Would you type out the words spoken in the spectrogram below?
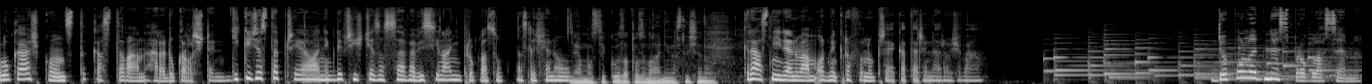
Lukáš Kunst, kastelán Hradu Kalšten. Díky, že jste přijala někdy příště zase ve vysílání proklasu. Naslyšenou. Já moc děkuji za pozvání. Naslyšenou. Krásný den vám od mikrofonu přeje Kateřina Rožová. Dopoledne s proglasem.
